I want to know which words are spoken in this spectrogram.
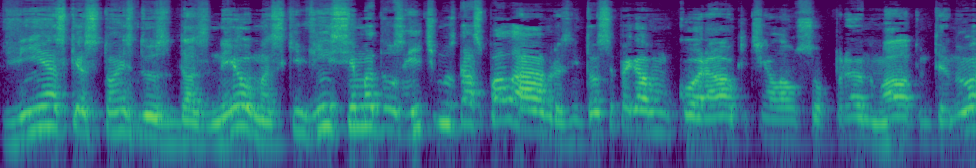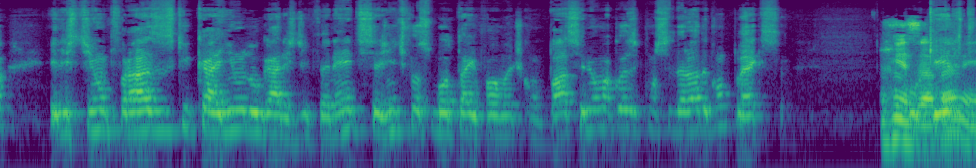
vinha as questões dos, das neumas que vinham em cima dos ritmos das palavras. Então, você pegava um coral que tinha lá um soprano, um alto, um tenor, eles tinham frases que caíam em lugares diferentes. Se a gente fosse botar em forma de compasso, seria uma coisa considerada complexa. Exatamente.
